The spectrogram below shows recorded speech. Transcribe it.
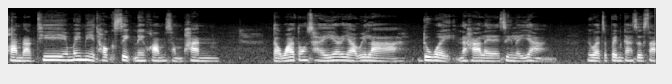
ความรักที่ไม่มีท็อกซิกในความสัมพันธ์ แต่ว่าต้องใช้ระยะเวลาด้วยนะคะหลายๆสิ่งหลายอย่าง ไม่ว่าจะเป็นการศึกษา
